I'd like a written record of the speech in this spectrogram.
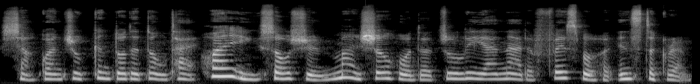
想关注更多的动态，欢迎搜寻慢生活的朱莉安娜的 Facebook 和 Instagram。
